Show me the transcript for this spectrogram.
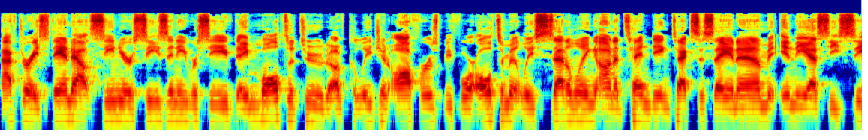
After a standout senior season, he received a multitude of collegiate offers before ultimately settling on attending Texas A&M in the SEC.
